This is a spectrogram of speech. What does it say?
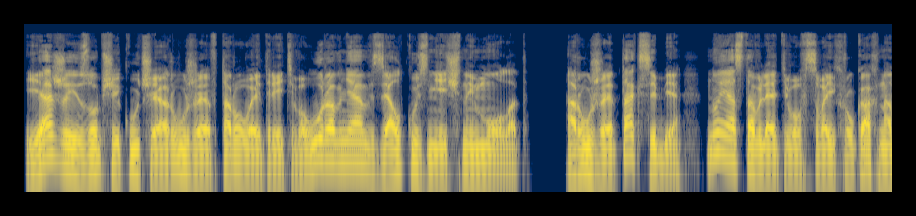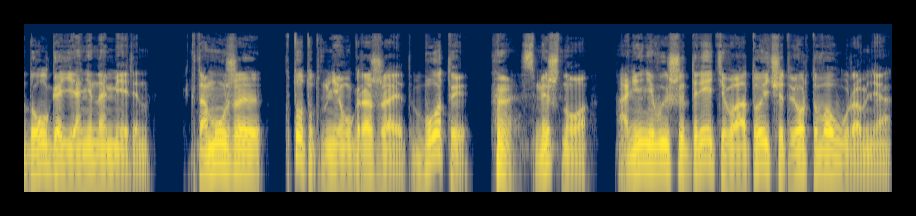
Я же из общей кучи оружия второго и третьего уровня взял кузнечный молот. Оружие так себе, но и оставлять его в своих руках надолго я не намерен. К тому же, кто тут мне угрожает? Боты? Хм, смешно. Они не выше третьего, а то и четвертого уровня.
